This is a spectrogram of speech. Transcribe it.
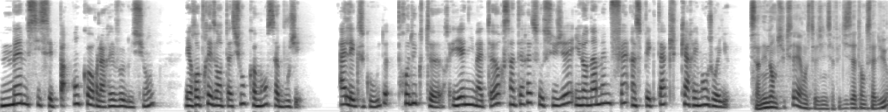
même si c'est pas encore la révolution, les représentations commencent à bouger. Alex Good, producteur et animateur, s'intéresse au sujet. Il en a même fait un spectacle carrément joyeux. C'est un énorme succès hein, aux États-Unis. Ça fait 17 ans que ça dure.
